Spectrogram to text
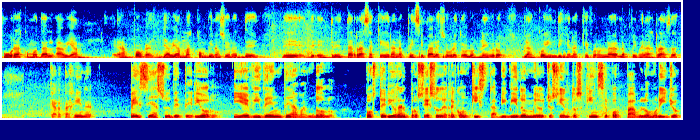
puras como tal habían eran pocas, ya había más combinaciones de, entre estas razas que eran las principales, sobre todo los negros, blancos e indígenas, que fueron las primeras razas. Cartagena, pese a su deterioro y evidente abandono, posterior al proceso de reconquista vivido en 1815 por Pablo Morillo,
